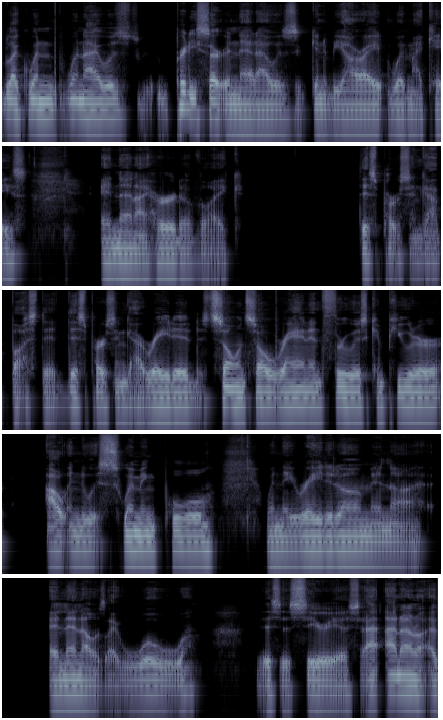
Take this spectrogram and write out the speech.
like when when I was pretty certain that I was going to be all right with my case, and then I heard of like this person got busted, this person got raided, so and so ran and threw his computer out into a swimming pool when they raided him, and uh, and then I was like, whoa, this is serious. I, I don't know. I,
